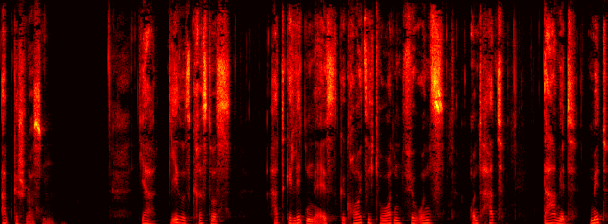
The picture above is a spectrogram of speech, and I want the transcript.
abgeschlossen. Ja, Jesus Christus hat gelitten, er ist gekreuzigt worden für uns und hat damit mit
